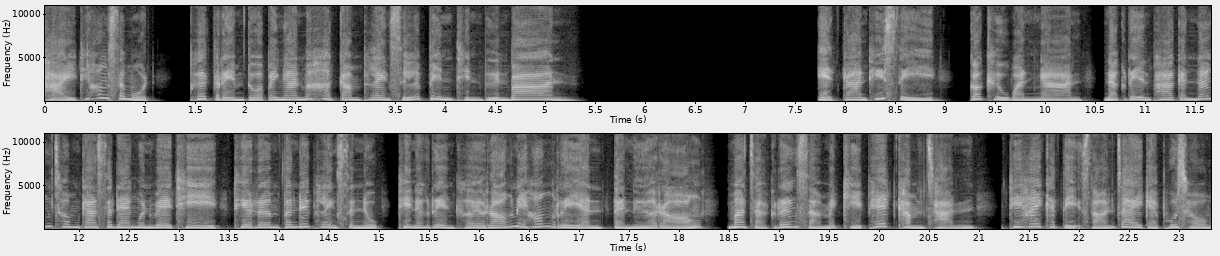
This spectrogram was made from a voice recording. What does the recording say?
ไทยที่ห้องสมุด พื่อเตรียมตัวไปงานมหกรรมเพลงศิลปินถิ่นพื้นบ้าน เหตุการณ์ที่สี่ก็คือวันงาน นักเรียนพากันนั่งชมการแสดงบนเวทีที่เริ่มต้นด้วยเพลงสนุกที่นักเรียนเคยร้องในห้องเรียน แต่เนื้อร้องมาจากเรื่องสามัคคีเพศคำฉัน ที่ให้คติสอนใจแก่ผู้ชม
